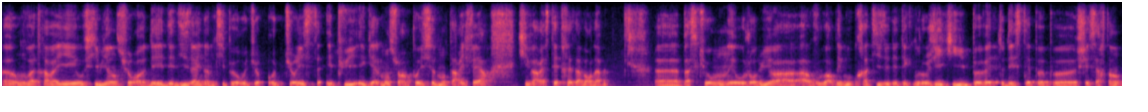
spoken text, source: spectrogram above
On va travailler aussi bien sur euh, des, designs un petit peu et puis également sur un positionnement tarifaire qui va rester très abordable. Euh, parce qu'on est aujourd'hui à, vouloir démocratiser des technologies qui peuvent être des step-up chez certains,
